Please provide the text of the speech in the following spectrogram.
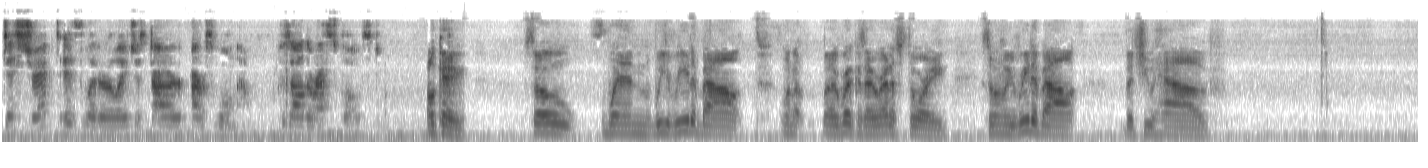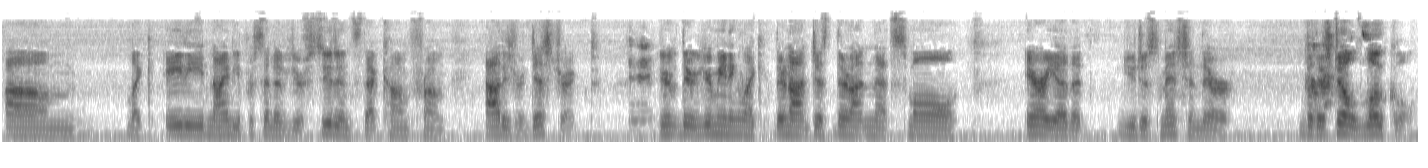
district is literally just our, our school now because all the rest closed. Okay, so when we read about when I- when I read because I read a story, so when we read about that you have um like 80 90 percent of your students that come from out of your district, Mhm. you're they're, you're meaning like they're not just they're not in that small area that you just mentioned. They're but they're still local.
